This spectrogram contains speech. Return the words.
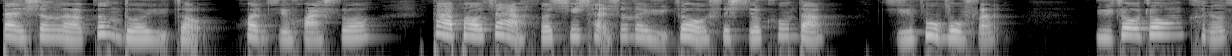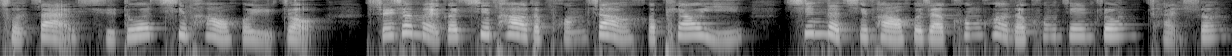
诞生了更多宇宙。换句话说，大爆炸和其产生的宇宙是时空的局部部分。宇宙中可能存在许多气泡或宇宙，随着每个气泡的膨胀和漂移。新的气泡会在空旷的空间中产生。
